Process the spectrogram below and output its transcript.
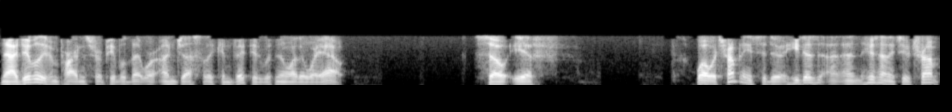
Now, I do believe in pardons for people that were unjustly convicted with no other way out. So if, well, what Trump needs to do, he does, uh, and here's another thing too, Trump,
